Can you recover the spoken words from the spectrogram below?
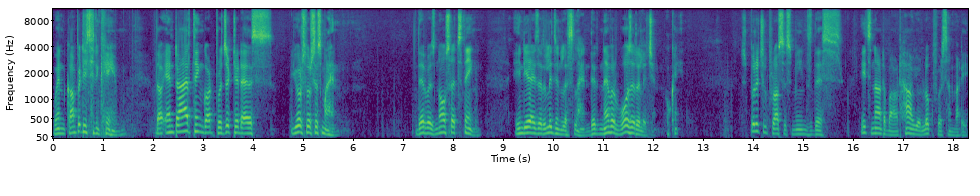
when competition came, the entire thing got projected as yours versus mine. There was no such thing. India is a religionless land, there never was a religion, okay? Spiritual process means this, it's not about how you look for somebody,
